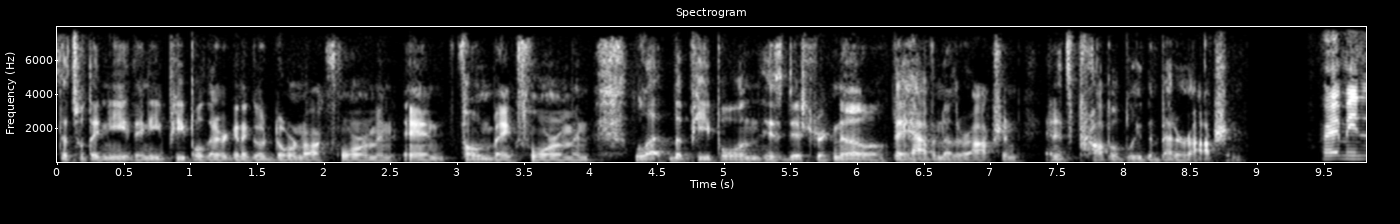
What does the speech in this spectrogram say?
That's what they need. They need people that are going to go door knock for them and, and phone bank for them and let the people in his district know they have another option and it's probably the better option. Right. I mean,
